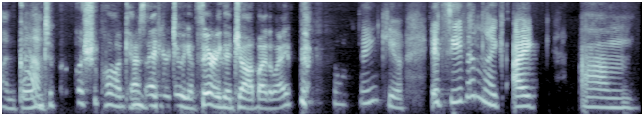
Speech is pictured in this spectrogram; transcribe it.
I'm going yeah. to publish a podcast. Mm-hmm. And you're doing a very good job, by the way. well, thank you. It's even like I, um,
